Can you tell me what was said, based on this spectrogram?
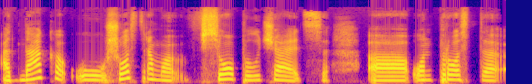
Однако у Шострома все получается. А, он просто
